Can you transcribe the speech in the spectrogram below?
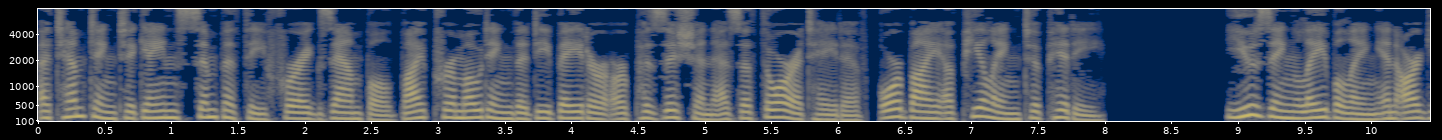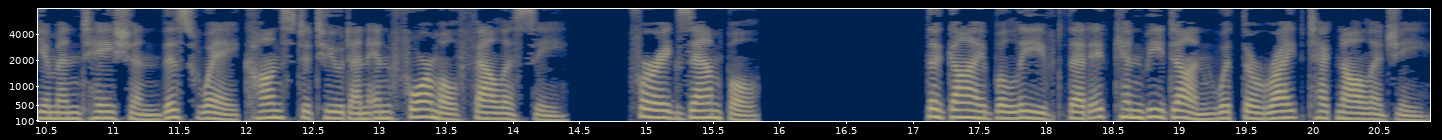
attempting to gain sympathy for example by promoting the debater or position as authoritative, or by appealing to pity. Using labeling in argumentation this way constitute an informal fallacy. For example, the guy believed that it can be done with the right technology.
